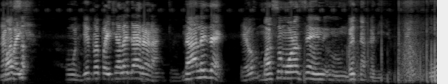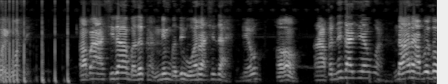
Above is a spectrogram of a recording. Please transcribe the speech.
ના પૈસા લઈ જાય રડા. ના લઈ જાય. એવું? મસ્ત માણસ છે ઊંઘ જ ના કરી દીધો. ઓવે એવો છે. આપણે આશીરા બધા ઘરની બધી ઓર રાશી જાય. એવું? હા. આપણને જાજી જવું પણ ના રે આપણે તો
